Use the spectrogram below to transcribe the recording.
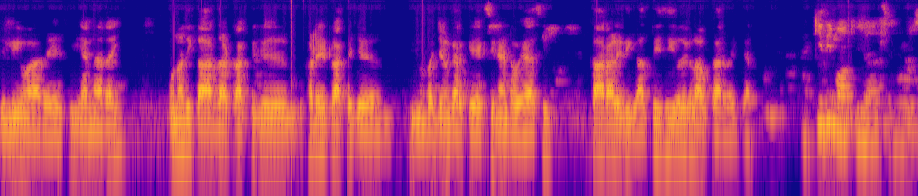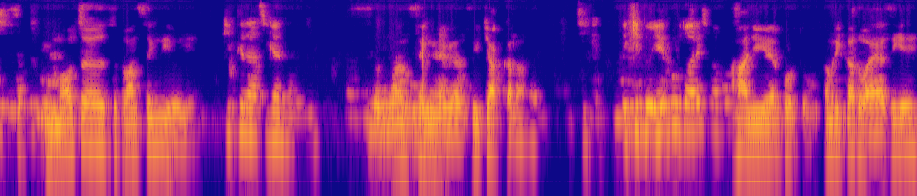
ਦਿੱਲੀੋਂ ਆ ਰਹੇ ਸੀ ਐਨ ਆਰ ਆਈ। ਉਹਨਾਂ ਦੀ ਕਾਰ ਦਾ ਟਰੱਕ 'ਚ ਖੜੇ ਟਰੱਕ 'ਚ ਵੱਜਣ ਕਰਕੇ ਐਕਸੀਡੈਂਟ ਹੋਇਆ ਸੀ। ਕਾਰ ਵਾਲੇ ਦੀ ਗਲਤੀ ਸੀ ਉਹਦੇ ਖਿਲਾਫ ਕਾਰਵਾਈ ਕਰ ਕਿਹਦੀ ਮੌਤ ਦੀ ਰਾਤ ਸੀ ਮੌਤ ਸਤਵੰਤ ਸਿੰਘ ਦੀ ਹੋਈ ਹੈ। ਕਿੱਥੇ ਦਾ ਸੀਗਾ ਜੀ? ਸਤਵੰਤ ਸਿੰਘ ਹੈਗਾ ਸੀ ਚੱਕ ਕਲਾਂ ਦਾ। ਠੀਕ ਹੈ। ਇਹ ਕਿਤੋਂ 에어ਪੋਰਟ ਤੋਂ ਆ ਰਹੇ ਸੀ ਵਾਪਸ? ਹਾਂਜੀ 에ਅਰਪੋਰਟ ਤੋਂ। ਅਮਰੀਕਾ ਤੋਂ ਆਇਆ ਸੀ ਇਹ।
